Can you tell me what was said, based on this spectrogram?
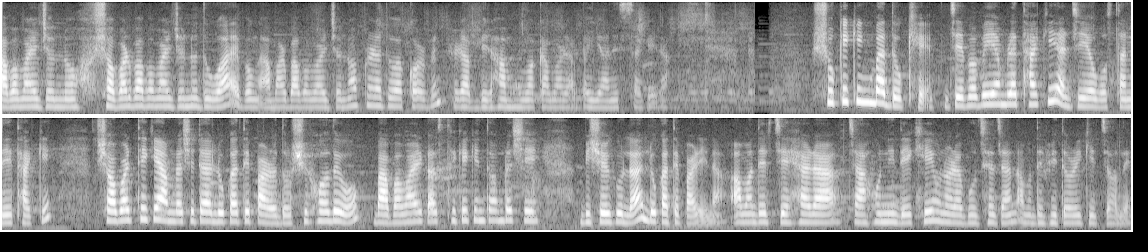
বাবা মায়ের জন্য, সবার বাবা মায়ের জন্য দোয়া এবং আমার বাবা মায়ের জন্য আপনারা দোয়া করবেন। রাব্বির হাম হুমা কামার আব্বা ইয়ানিস সাগিরা। সুখে কিংবা দুঃখে, যেভাবেই আমরা থাকি আর যে অবস্থানেই থাকি সবার থেকে আমরা সেটা লুকাতে পারদর্শী হলেও বাবা মায়ের কাছ থেকে কিন্তু আমরা সেই বিষয়গুলা লুকাতে পারি না। আমাদের চেহারা, চাহনি দেখে ওনারা বুঝে যান আমাদের ভিতরে কি চলে।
